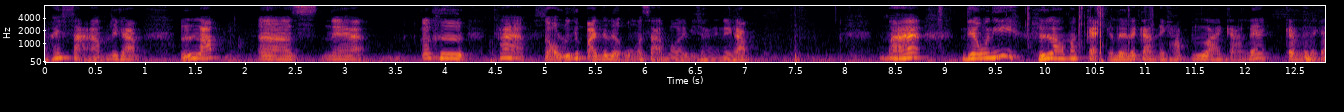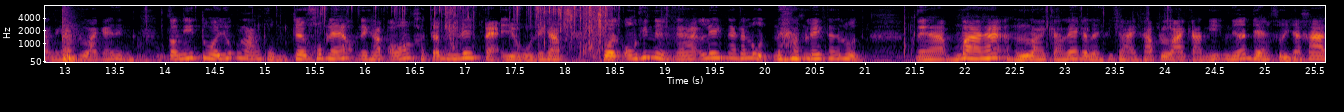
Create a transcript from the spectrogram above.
มให้ 3 นะครับ รับ อ่อนะฮะก็คือถ้า2ลุ้นขึ้นไปจะเหลือองค์ละ300พี่ชายนะครับ มาเดี๋ยววันนี้เรามาแกะกันเลยแล้วกันนะครับ รายการแรกกันเลยแล้วกันนะครับ รายการหนึ่งตอนนี้ตัวยกลังผมเจอครบแล้วนะครับอ๋อเขาจะมีเลขแปะอยู่นะครับ ส่วนองค์ที่หนึ่งนะฮะเลขน่าจะหลุดนะครับเลขน่าจะหลุดนะครับมาฮะรายการแรกกันเลยพี่ชายครับ รายการนี้เนื้อแดงสุริยคาต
